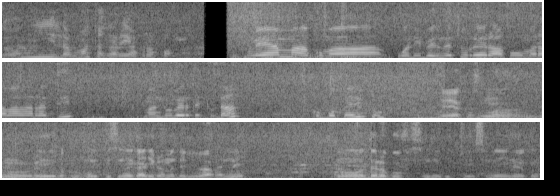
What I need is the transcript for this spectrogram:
zoonii lammata garee afuraffaa. Mee amma akkuma walii beeknee turree raafuu maramaa irratti manduu beerate jechuudha. Qobbooftee jirtu. Ee akkasuma kun ree bakkuma sanitti isin eegaa jirra madabii baafannee kanuma dalaguuf isin eegu isin eegaa kun.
